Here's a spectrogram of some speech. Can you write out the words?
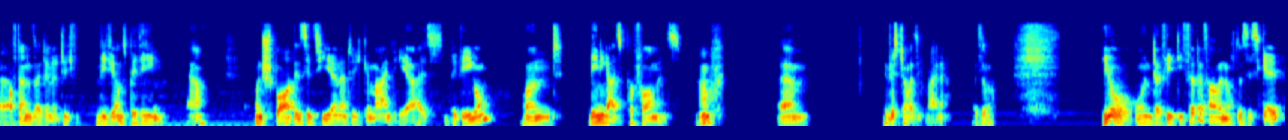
auf der anderen Seite natürlich, wie wir uns bewegen. Ja? Und Sport ist jetzt hier natürlich gemeint eher als Bewegung und weniger als Performance. Ja? Ähm, ihr wisst schon, was ich meine. Also, jo, und da fehlt die vierte Farbe noch, das ist Gelb.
